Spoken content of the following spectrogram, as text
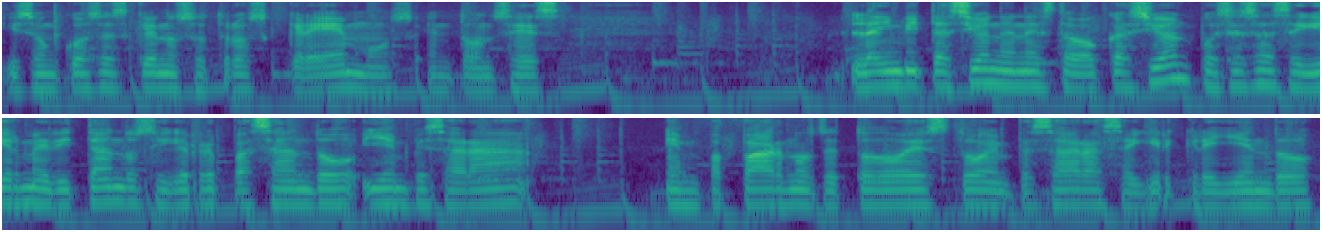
y son cosas que nosotros creemos. Entonces, la invitación en esta ocasión pues es a seguir meditando, seguir repasando y empezar a empaparnos de todo esto, empezar a seguir creyendo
